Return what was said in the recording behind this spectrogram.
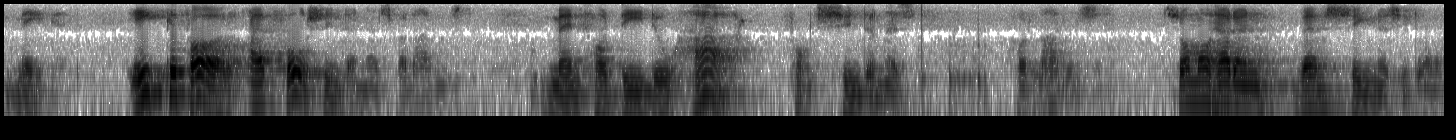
meget. Ikke for at få syndernes forlatelse, men fordi du har fått syndernes forlatelse. Så må Herren velsigne sitt ord.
